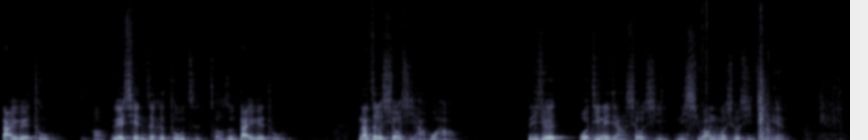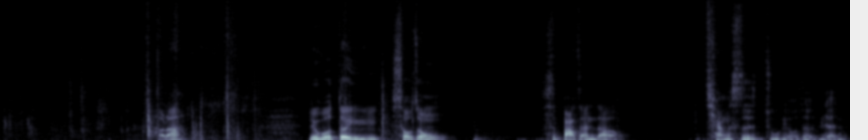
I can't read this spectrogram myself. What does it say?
待月兔啊，月线这个兔子，守株待月兔。那这个休息好不好？你觉得我今天讲休息，你希望能够休息几天？好啦，如果对于手中是霸占到强势主流的人，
